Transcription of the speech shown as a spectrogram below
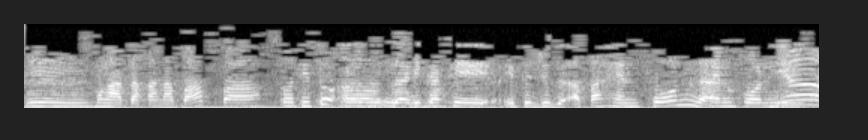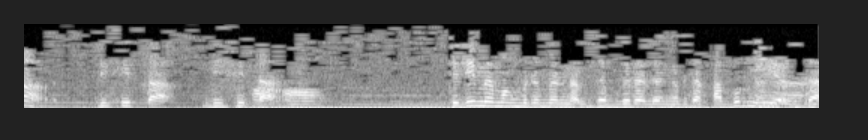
Hmm. mengatakan apa-apa. Waktu itu nggak trauma. dikasih itu juga apa handphone nggak? handphonenya disita. disita. Oh, oh. Jadi memang benar-benar nggak bisa bergerak dan nggak bisa kabur dan nggak Iya. bisa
